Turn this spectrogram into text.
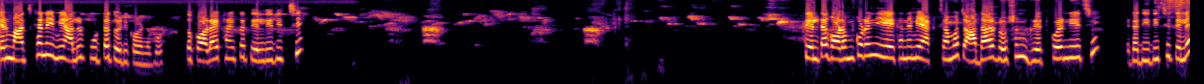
এর মাঝখানে আমি আলুর পুরটা তৈরি করে নেব। তো কড়াই খানিকটা তেল দিয়ে দিচ্ছি। তেলটা গরম করে নিয়ে এখানে আমি এক চামচ আদা রসুন গ্রেট করে নিয়েছি। এটা দিয়ে দিচ্ছি তেলে।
